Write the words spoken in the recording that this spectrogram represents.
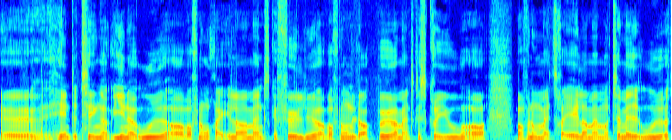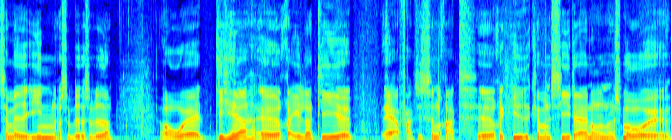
øh, hente ting ind og ud, og hvorfor nogle regler man skal følge, og hvorfor nogle logbøger man skal skrive, og hvorfor nogle materialer man må tage med ud og tage med ind, osv. osv. Og øh, de her øh, regler, de øh, er faktisk sådan ret øh, rigide, kan man sige. Der er nogle små øh,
